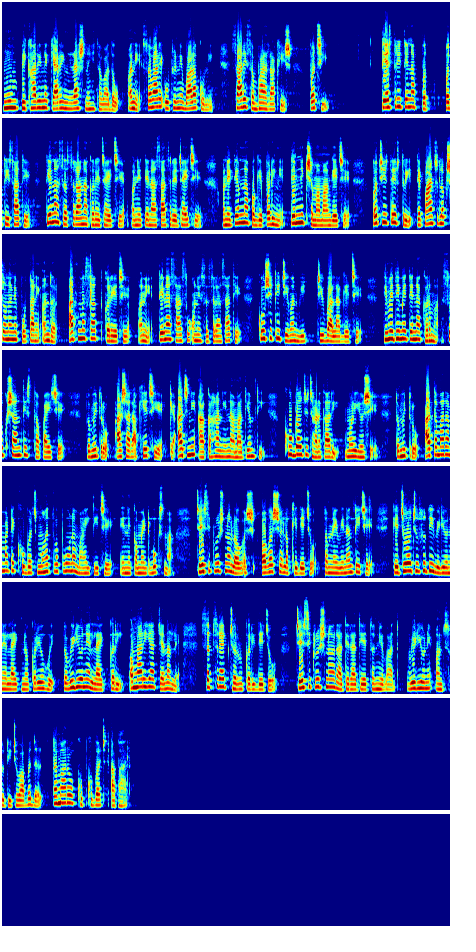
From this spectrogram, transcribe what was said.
હું ભિખારીને ક્યારેય નિરાશ નહીં થવા દઉં અને સવારે ઉઠીને બાળકોની સારી સંભાળ રાખીશ. પછી તે સ્ત્રી તેના પતિ સાથે તેના સસરાના ઘરે જાય છે અને તેના સાસરે જાય છે અને તેમના પગે પડીને તેમની ક્ષમા માંગે છે. પછી તે સ્ત્રી તે પાંચ લક્ષણોને પોતાની અંદર આત્મસાત કરે છે અને તેના સાસુ અને સસરા સાથે ખુશીથી જીવન જીવવા લાગે છે. ધીમે ધીમે તેના ઘરમાં સુખ શાંતિ સ્થપાય છે. તો મિત્રો, આશા રાખીએ છીએ કે આજની આ કહાનીના માધ્યમથી ખૂબ જ જાણકારી મળી હશે. તો મિત્રો, આ તમારા માટે ખૂબ જ મહત્વપૂર્ણ માહિતી છે. એને કમેન્ટ બોક્સમાં જય શ્રી કૃષ્ણ અવશ્ય લખી દેજો. તમને વિનંતી છે કે જો હજુ સુધી વિડીયોને લાઇક ન કર્યો હોય, તો વિડીયોને લાઇક કરી અમારી આ ચેનલને સબસ્ક્રાઇબ જરૂર કરી દેજો. જય શ્રી કૃષ્ણ રાધે રાધે ધન્યવાદ. વિડીયોને અંત સુધી જોવા બદલ તમારો ખૂબ ખૂબ જ આભાર.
